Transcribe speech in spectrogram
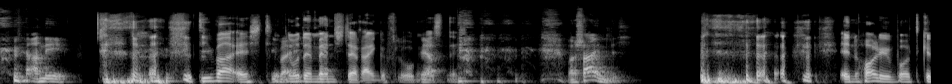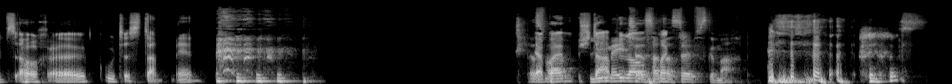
ah, nee. Die war echt. Die war Nur echt, der ja. Mensch, der reingeflogen Ja. ist, nicht. Wahrscheinlich. In Hollywood gibt's auch äh, gute Stuntmen. Das Ja, beim Stapellauf Majors hat das selbst gemacht.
